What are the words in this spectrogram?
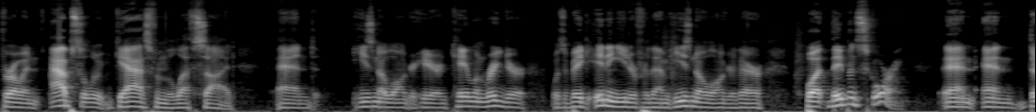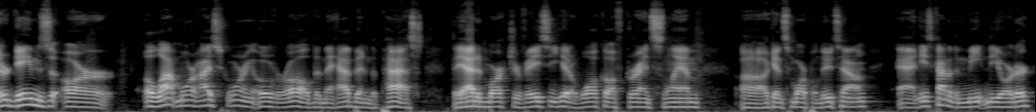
throwing absolute gas from the left side, and he's no longer here. And Kalen Rigner was a big inning eater for them. He's no longer there, but they've been scoring, and and their games are a lot more high scoring overall than they have been in the past. They added Mark Gervasi, he hit a walk off grand slam uh, against Marple Newtown and he's kind of the meat in the order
